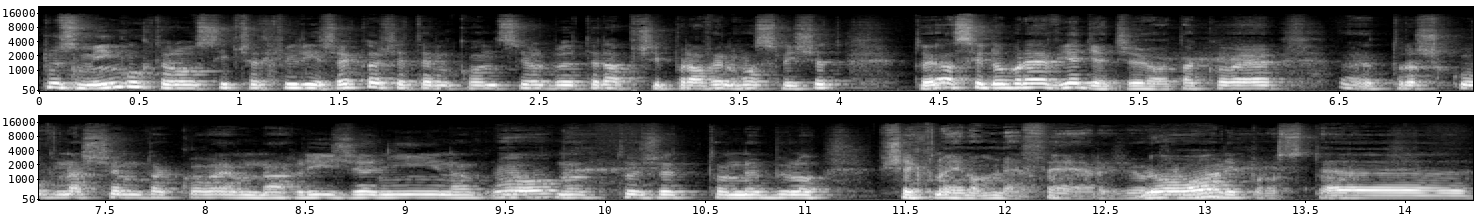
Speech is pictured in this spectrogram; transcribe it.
tu zmínku, kterou si před chvílí řekl, že ten koncil byl teda připraven ho slyšet, to je asi dobré vědět, že jo? Takové eh, trošku v našem takovém nahlížení na, no, na, na to, že to nebylo všechno jenom nefér, že jo? No, prostor. Uh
